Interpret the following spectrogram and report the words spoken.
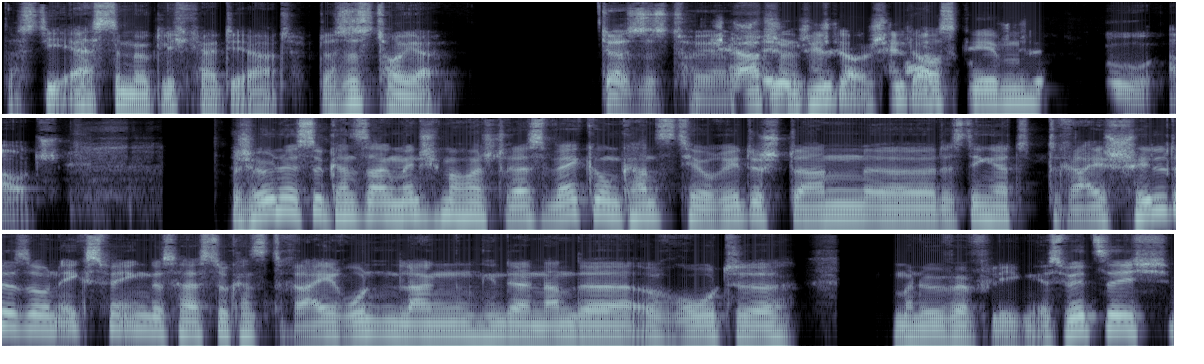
Das ist die erste Möglichkeit, die er hat. Das ist teuer. Das ist teuer. Charge und Schild, Schild ausgeben. Uh, ouch. Das Schöne ist, du kannst sagen, Mensch, ich mach mal Stress weg und kannst theoretisch dann, äh, das Ding hat drei Schilde, so ein X-Wing, das heißt, du kannst drei Runden lang hintereinander rote Manöver fliegen. Ist witzig,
